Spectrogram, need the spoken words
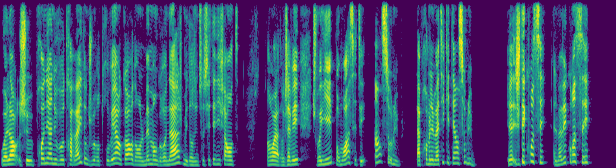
Ou alors je prenais un nouveau travail, donc je me retrouvais encore dans le même engrenage, mais dans une société différente. Voilà, donc j'avais, je voyais, pour moi, c'était insoluble. La problématique était insoluble. J'étais coincée. Elle m'avait coincée.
